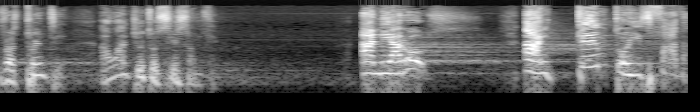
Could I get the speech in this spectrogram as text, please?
verse 20, I want you to see something. And he arose and came to his father.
